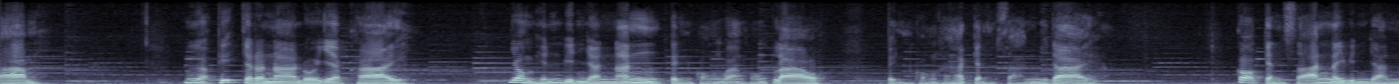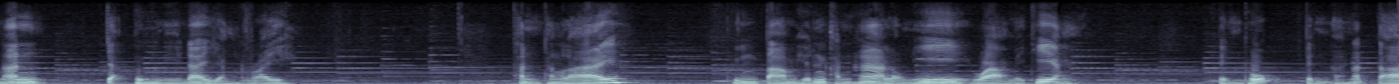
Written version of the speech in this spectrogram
ตาม เมื่อพิจารณาโดยแยบคาย ย่อมเห็นวิญญาณนั้นเป็นของว่างของเปล่า เป็นของหาแก่นสารมีได้ ก็แก่นสารในวิญญาณนั้น จะพึงมีได้อย่างไร ท่านทั้งหลาย พึงตามเห็นขันห้าเหล่านี้ว่าไม่เที่ยง เป็นทุกข์เป็นอนัตตา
